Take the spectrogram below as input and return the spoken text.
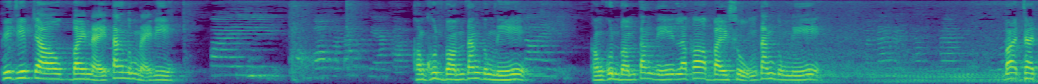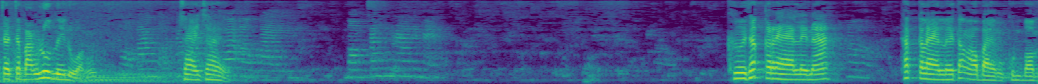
พี่จิ๊บจะเอาใบไหนตั้งตรงไหนดี ของคุณบอมตั้งตรงนี้ใช่ของคุณบอมตั้งนี้ แล้วก็ใบสูงตั้งตรงนี้มันได้ไปข้างข้างบะจะจะจะบังรูปในหลวงหมอบ้างเหรอใช่ใช่ว่าเอาไปบอมตั้งข้างหน้าได้ไหมคือถ้าแกรนเลยนะเออถ้าแกรนเลยต้องเอาใบของคุณบอม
